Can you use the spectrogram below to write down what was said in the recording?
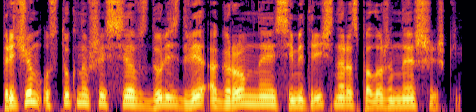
Причем у стукнувшихся вздулись две огромные симметрично расположенные шишки.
